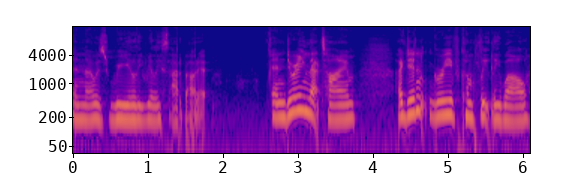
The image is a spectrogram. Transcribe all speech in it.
and I was really, really sad about it. And during that time, I didn't grieve completely well.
